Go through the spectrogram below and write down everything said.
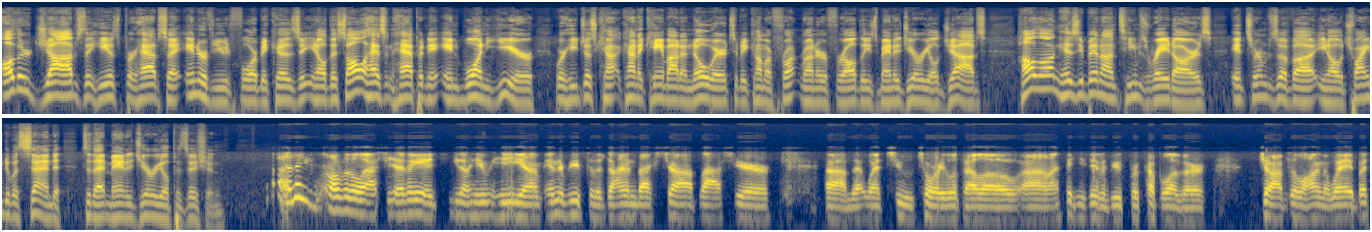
other jobs that he has perhaps uh, interviewed for because you know this all hasn't happened in one year where he just kind of came out of nowhere to become a front runner for all these managerial jobs how long has he been on teams radars in terms of uh, you know trying to ascend to that managerial position I think over the last year, I think it, you know he he um, interviewed for the Diamondbacks job last year. Um, that went to Torey Lovullo. Uh, I think he's interviewed for a couple other jobs along the way. But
